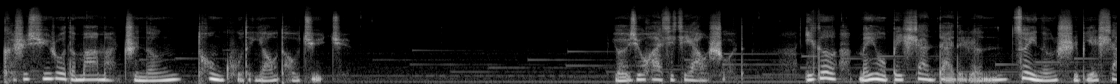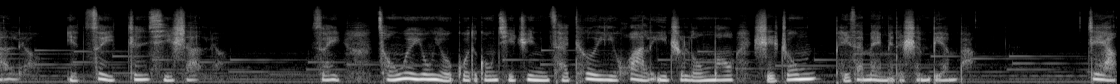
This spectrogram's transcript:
可是虚弱的妈妈只能痛苦的摇头拒绝。有一句话是这样说的：一个没有被善待的人，最能识别善良，也最珍惜善良。所以，从未拥有过的宫崎骏才特意画了一只龙猫，始终陪在妹妹的身边吧。这样，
